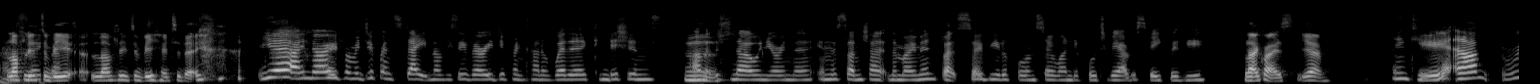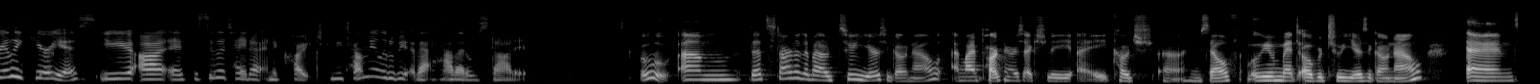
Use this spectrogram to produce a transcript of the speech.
I'm lovely so to be lovely to be here today. yeah, I know from a different state and obviously very different kind of weather conditions. Mm. Um, at the snow and you're in the in the sunshine at the moment, but so beautiful and so wonderful to be able to speak with you. Likewise, yeah. Thank you. And I'm really curious. You are a facilitator and a coach. Can you tell me a little bit about how that all started? Oh, um, that started about two years ago now. And my partner is actually a coach uh, himself. We met over two years ago now. And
